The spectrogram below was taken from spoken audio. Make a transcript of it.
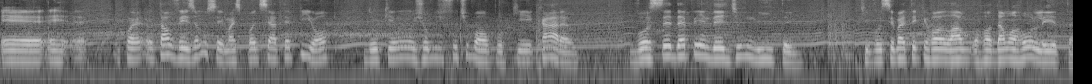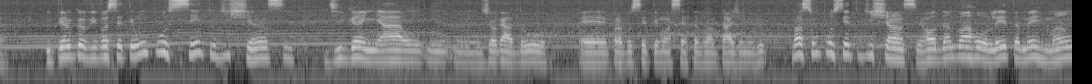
É, é, é, talvez, eu não sei, mas pode ser até pior do que um jogo de futebol, porque, cara, você depender de um item que você vai ter que rolar, rodar uma roleta. E pelo que eu vi, você tem 1% de chance de ganhar um, um, um jogador é, para você ter uma certa vantagem no jogo. Nossa, 1% de chance, rodando uma roleta, meu irmão,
